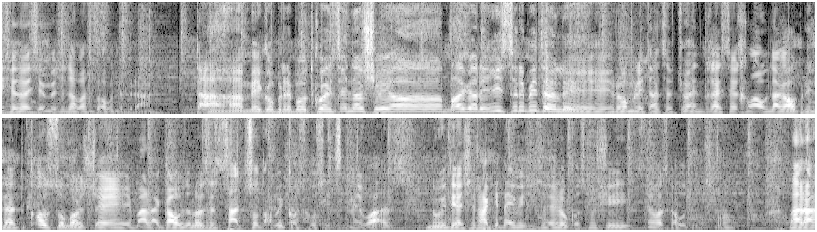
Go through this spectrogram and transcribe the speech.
ისე და ისე მე თუ დავასწავლებ რა და მეგობრებო თქვენ წინაშეა მაგარი ისრბიტელი რომლითაც ჩვენ დღეს ახლა უნდა გავპრინდეთ კოსმოსში მაგრამ გავძლოს საცოდავი კოსმოსის წნევას. ნუ იდეაში რაკეტების ისე რომ კოსმოსში წნევას გავუძლოს ხო? მაგრამ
